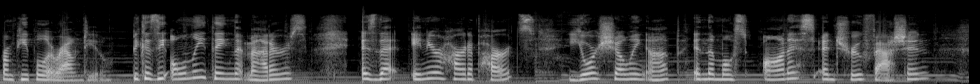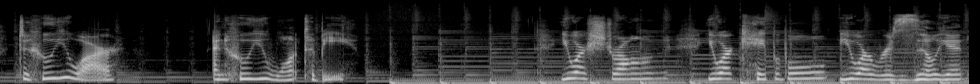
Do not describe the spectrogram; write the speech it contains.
from people around you. Because the only thing that matters is that in your heart of hearts, you're showing up in the most honest and true fashion to who you are and who you want to be. You are strong, you are capable, you are resilient,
